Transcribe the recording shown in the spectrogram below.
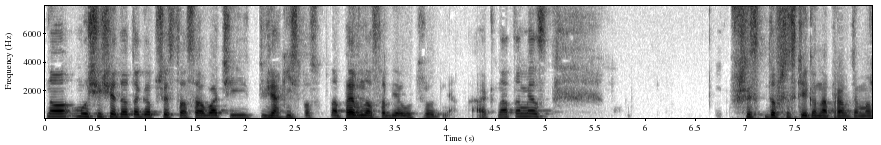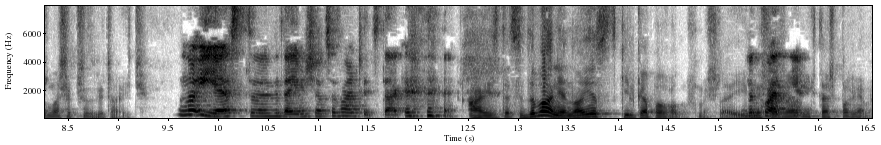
no musi się do tego przystosować i w jakiś sposób na pewno sobie utrudnia. Tak? Natomiast do wszystkiego naprawdę można się przyzwyczaić. No i jest, wydaje mi się, o co walczyć, tak? A i zdecydowanie, no jest kilka powodów, myślę, i Dokładnie. myślę, że o nich też powiemy.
